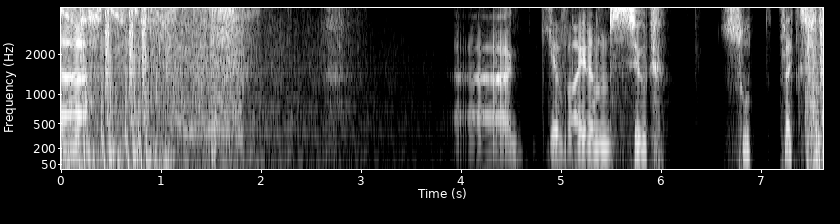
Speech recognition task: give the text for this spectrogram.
Uh, give item suit. Suit, trek suit.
